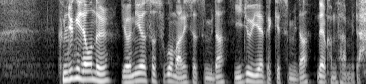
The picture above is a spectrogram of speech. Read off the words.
금준 기자 오늘 연이어서 수고 많으셨습니다. 2주 후에 뵙겠습니다. 네, 감사합니다.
